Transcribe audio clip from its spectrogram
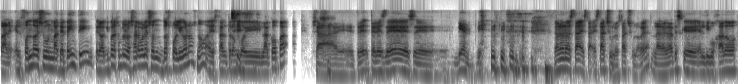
Vale, el fondo es un mate painting, pero aquí, por ejemplo, los árboles son dos polígonos, ¿no? Está el tronco y la copa. O sea, 3D eh, es eh, bien, bien. no, no, no, está, está, está chulo, está chulo, ¿eh? La verdad es que el dibujado,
